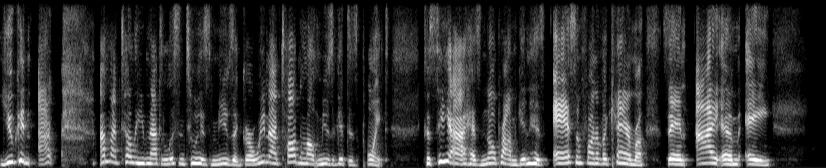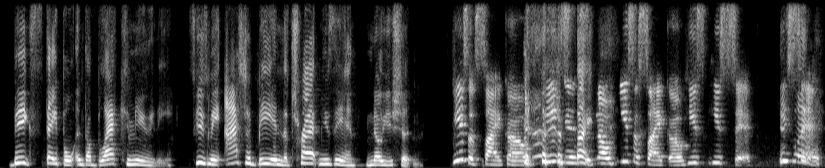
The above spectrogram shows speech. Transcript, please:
you can, I, I'm not telling you not to listen to his music, girl. We're not talking about music at this point because T.I. has no problem getting his ass in front of a camera saying, I am a big staple in the black community. Excuse me, I should be in the trap museum. No, you shouldn't. He's a psycho. He is like, no, he's a psycho. He's he's sick. He's, he's sick.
